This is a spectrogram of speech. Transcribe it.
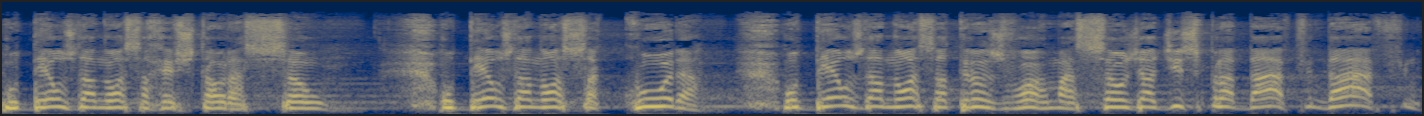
o Deus da nossa restauração, o Deus da nossa cura, O Deus da nossa transformação já disse para Daphne: Daphne,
